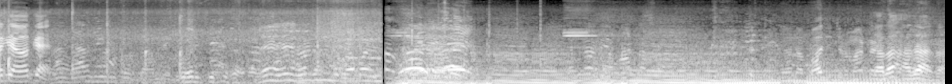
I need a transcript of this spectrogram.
Okay okay. అదా అదా అదా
